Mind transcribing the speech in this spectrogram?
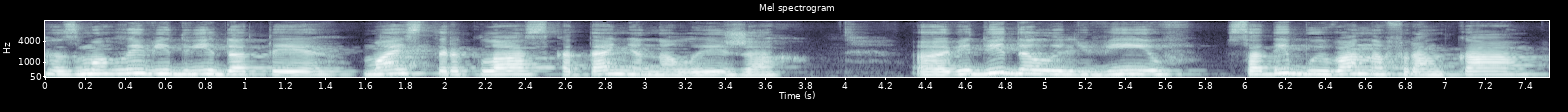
змогли відвідати майстер-клас катання на лижах, відвідали Львів, садибу Івана Франка,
